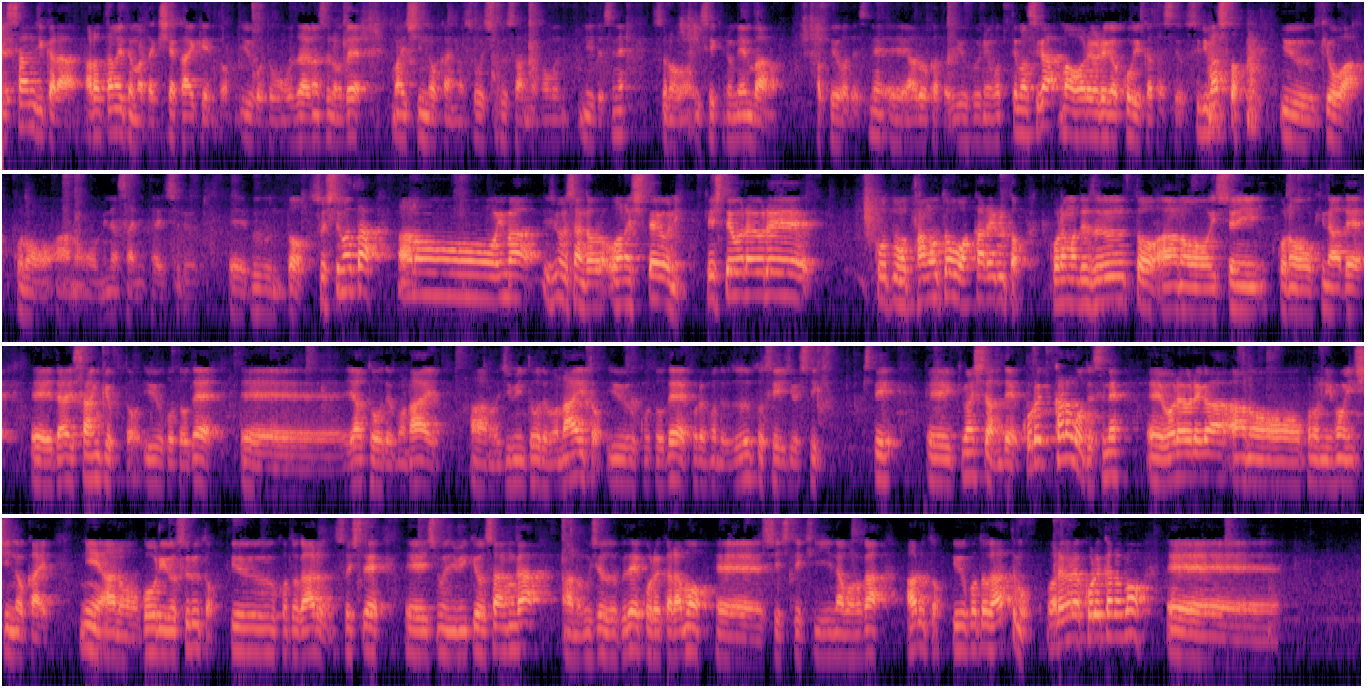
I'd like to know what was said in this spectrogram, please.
えー、3時から改めてまた記者会見ということもございますので、まあ、維新の会の総支部さんの方にですねその移籍のメンバーの発表はですね、えー、あろうかというふうに思ってますが、まあ、我々がこういう形で移りますという今日はこのあの皆さんに対する部分とそしてまた、あのー、今石森さんがお話ししたように決して我々こともたもとを分かれるとこれまでずっとあの一緒にこの沖縄で、え、第三極ということで、えー、野党でもないあの自民党でもないということでこれまでずっと政治をしてきてえー、来ましたんでこれからもですね、えー、我々があのこの日本維新の会にあの合流をするということがある。そして、えー、下地幹夫さんがあの無所属でこれからも、えー、政治的なものがあるということがあっても我々はこれからも、え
